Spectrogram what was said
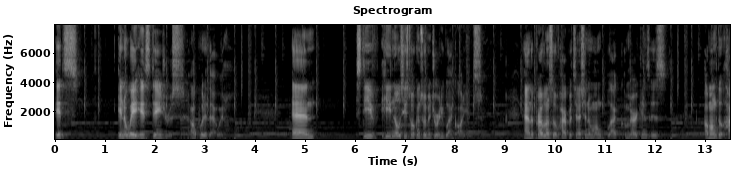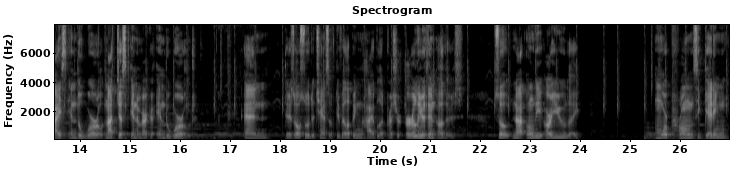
it's, in a way, it's dangerous. I'll put it that way. And Steve, he knows he's talking to a majority black audience. And the prevalence of hypertension among black Americans is among the highest in the world, not just in America, in the world. And there's also the chance of developing high blood pressure earlier than others so not only are you like more prone to getting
